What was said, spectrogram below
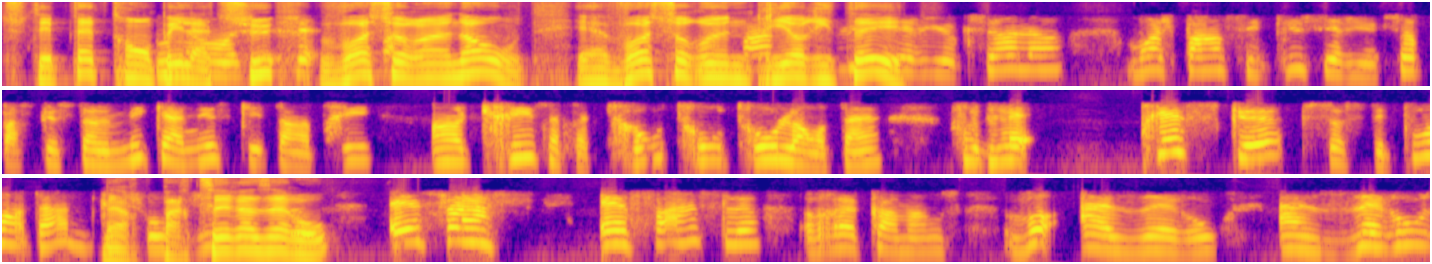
Tu t'es peut-être trompé là-dessus. Va sur un autre. Va sur une priorité. Sérieux que ça, là. Moi, je pense que c'est plus sérieux que ça parce que c'est un mécanisme qui est entré, ancré, ça fait trop, trop, trop longtemps. Faudrait presque, puis ça, c'est épouvantable. Ben, partir à zéro. Efface efface, là, recommence. Va à zéro. À zéro,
